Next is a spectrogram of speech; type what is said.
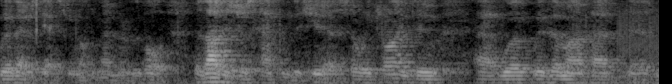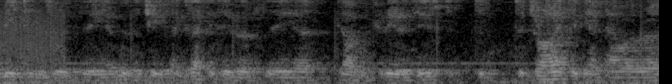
we're there as guests, we're not a member of the board. That has just happened this year, so we're trying to uh, work with them. I've had uh, meetings with the, uh, with the chief executive of the uh, garden communities to, to, to try to get our uh,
